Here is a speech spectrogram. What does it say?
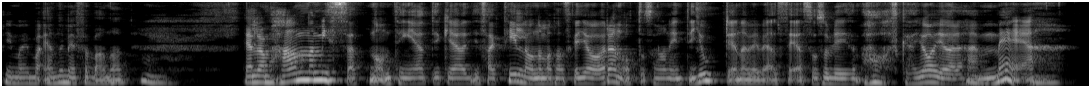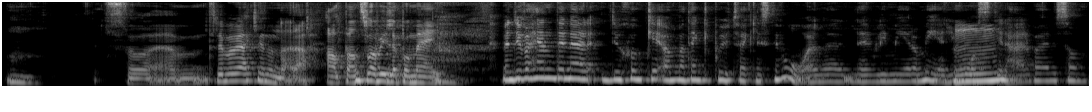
blir man ju bara ännu mer förbannad. Mm. Eller om han har missat någonting, jag tycker jag har sagt till honom att han ska göra något och så har han inte gjort det när vi väl ses och så blir det liksom, ah, ska jag göra det här med? Mm. Så, um, så det var verkligen den där, allt ansvar ville på mig. Men du, vad händer när du sjunker, om man tänker på utvecklingsnivå, när det blir mer och mer låst mm. i det här? Vad är det som,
